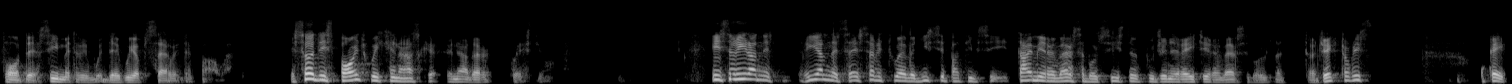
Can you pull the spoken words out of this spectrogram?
for the symmetry that we observe in the power. So at this point, we can ask another question. Is real necessary to have a dissipative time irreversible system to generate irreversible trajectories? Okay,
